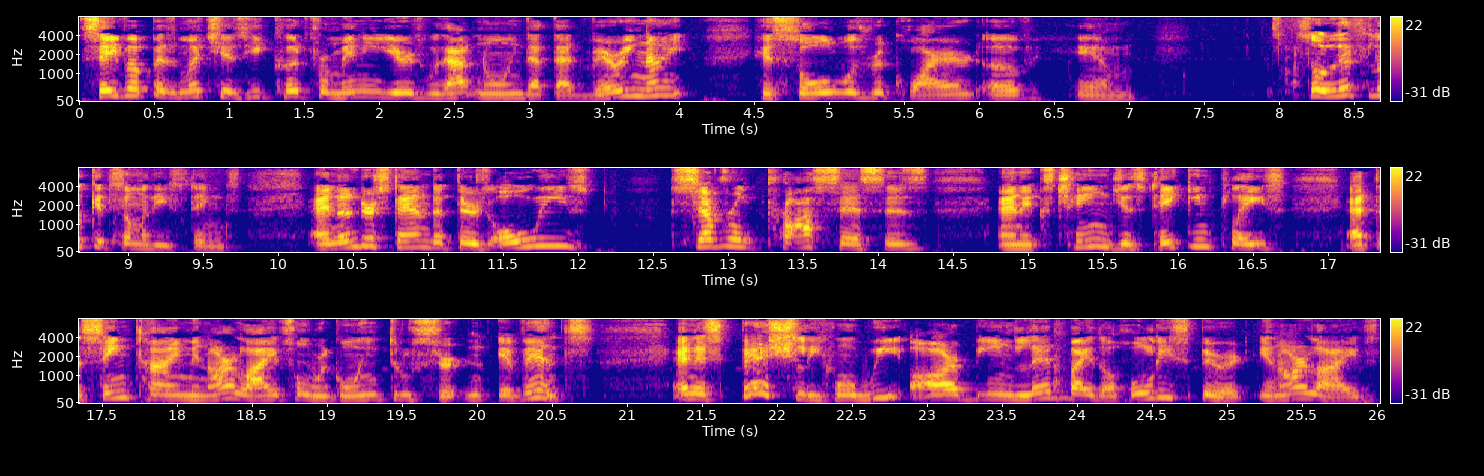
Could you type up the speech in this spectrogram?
save up as much as he could for many years without knowing that that very night his soul was required of him. So let's look at some of these things and understand that there's always several processes and exchanges taking place at the same time in our lives when we're going through certain events. And especially when we are being led by the Holy Spirit in our lives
